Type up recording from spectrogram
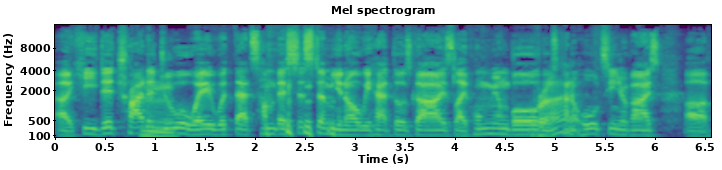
uh, he did try to do away with that sunbae system. you know, we had those guys like Hong Myung-bo, those kind of old senior guys, uh,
